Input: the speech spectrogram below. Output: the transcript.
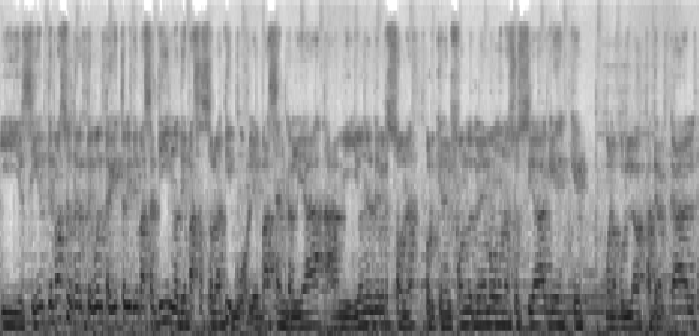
Y el siguiente paso es darte cuenta que esto que te pasa a ti no te pasa solo a ti, po, le pasa en realidad a millones de personas, porque en el fondo tenemos una sociedad que, que bueno, por un lado es patriarcal,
